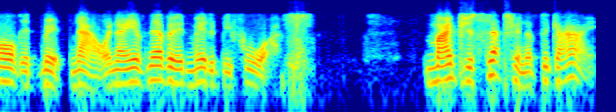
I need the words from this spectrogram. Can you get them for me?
I'll admit now, and I have never admitted before, my perception of the guy.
